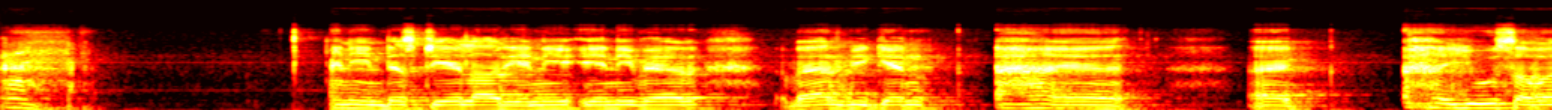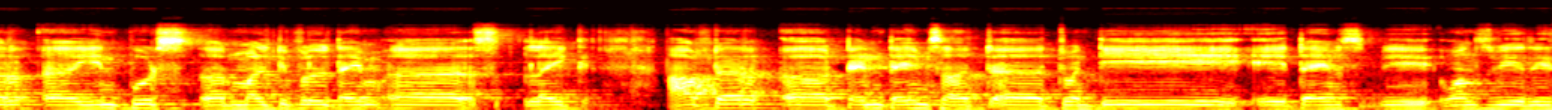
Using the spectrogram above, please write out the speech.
any industrial or any anywhere where we can uh, uh, use our uh, inputs or multiple time uh, like after uh, 10 times or uh, 20 times we once we re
